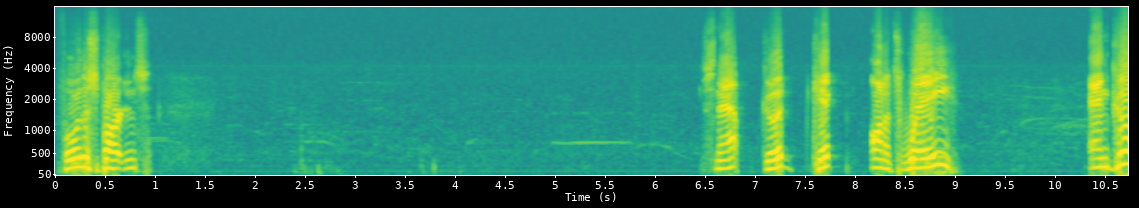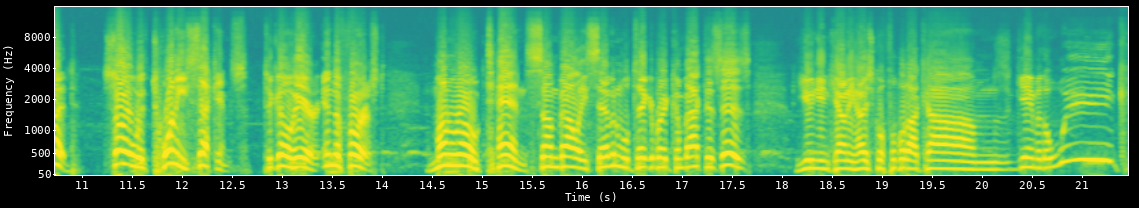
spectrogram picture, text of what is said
for the Spartans. Snap, good. Kick on its way, and good. So, with 20 seconds to go here in the first, Monroe 10, Sun Valley 7. We'll take a break, come back. This is Union County High School Football.com's game of the week.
